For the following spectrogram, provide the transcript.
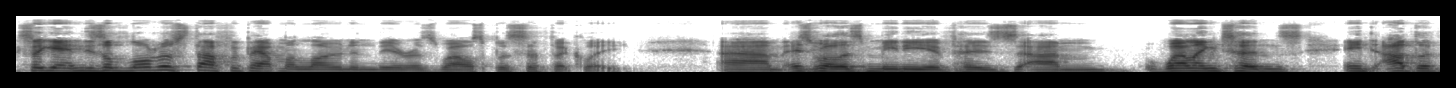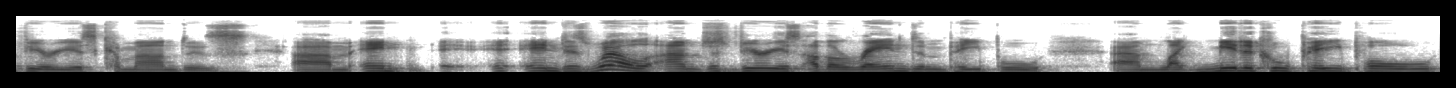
so again, there's a lot of stuff about Malone in there as well, specifically, um, as well as many of his um, Wellingtons and other various commanders, um, and and as well um, just various other random people, um, like medical people,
